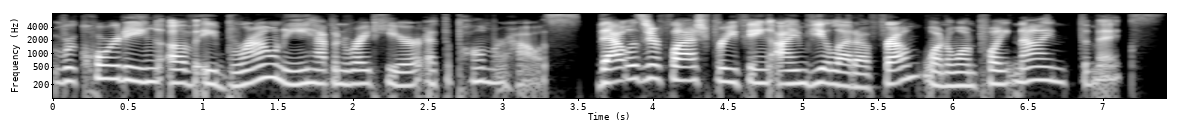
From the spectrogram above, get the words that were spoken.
recording of a brownie happened right here at the Palmer House. That was your flash briefing. I'm Violetta from 101.9 The Mix.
